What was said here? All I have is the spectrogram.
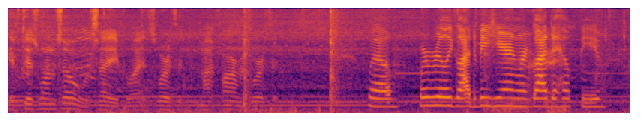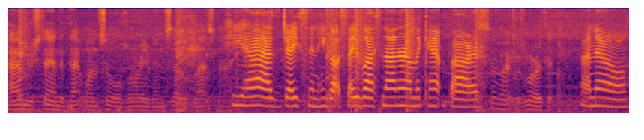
If just one soul was saved, why it's worth it. My farm is worth it. Well, we're really glad to be here, and we're glad to help you. I understand that that one soul's already been saved last night. He has Jason. He got saved last night around the campfire. So it was worth it. I know.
